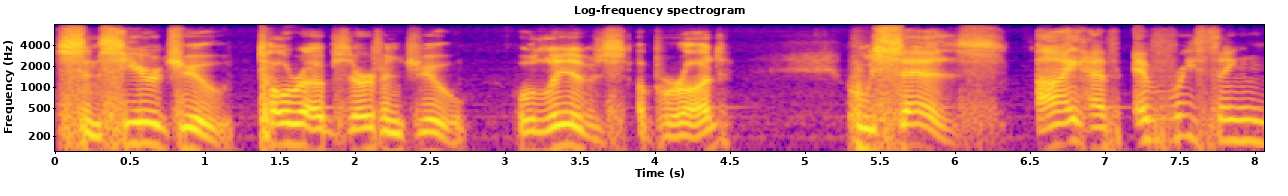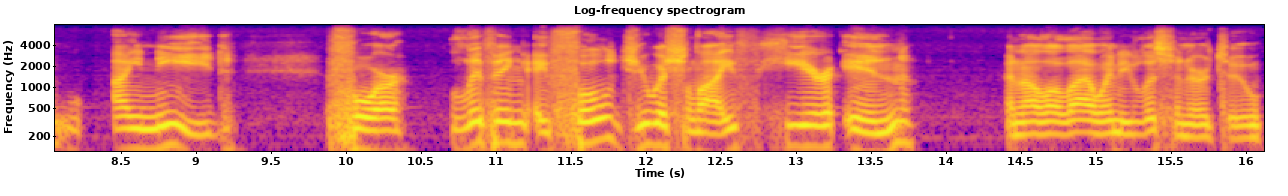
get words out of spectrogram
sincere Jew, Torah observant Jew who lives abroad, who says, I have everything I need for living a full Jewish life here in, and I'll allow any listener to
